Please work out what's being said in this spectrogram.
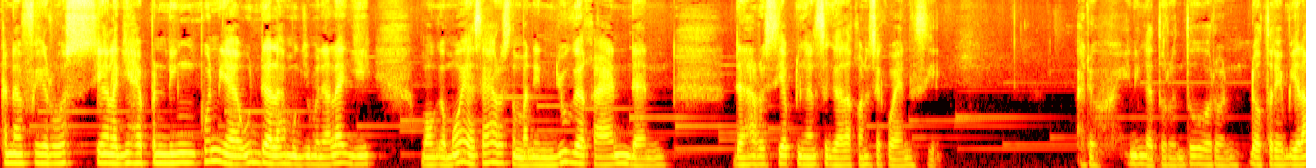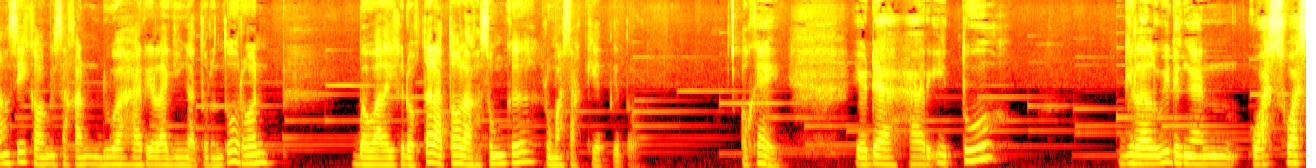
kena virus yang lagi happening pun ya udahlah mau gimana lagi. Mau gak mau ya saya harus temenin juga kan dan dan harus siap dengan segala konsekuensi. Aduh, ini nggak turun-turun. Dokternya bilang sih kalau misalkan dua hari lagi nggak turun-turun, bawa lagi ke dokter atau langsung ke rumah sakit gitu. Oke, okay. ya udah hari itu dilalui dengan was-was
